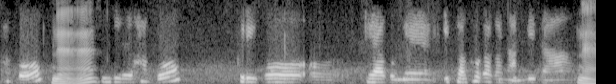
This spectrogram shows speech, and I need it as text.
하고 네. 준비를 하고 그리고 어, 대학원에 입학 허가가 납니다. 네.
